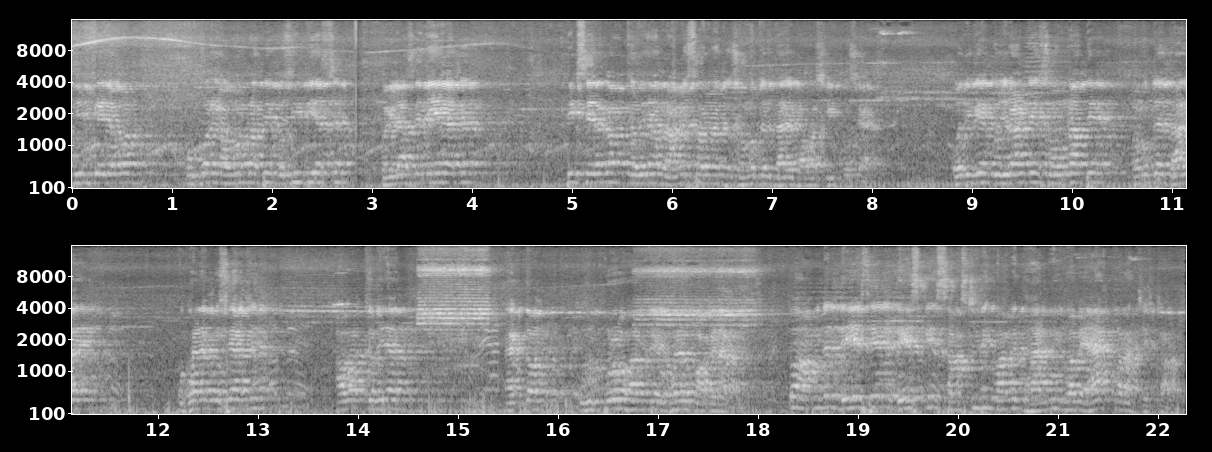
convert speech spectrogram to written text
শিবকে যেমন উপরে অমরনাথে বসিয়ে দিয়েছেন, কৈলাসে নিয়ে গেছেন ঠিক সেরকম চলে যান রামেশ্বরমে সমুদ্রের ধারে বাবা শিব বসে আছে। ওদিকে গুজরাটে সোমনাথে সমুদ্রের ধারে ওখানে বসে আছেন আবার চলে যান একদম পূর্ব ভারতে ওখানেও পাবে না তো আমাদের দেশে দেশকে সাংস্কৃতিকভাবে, ধার্মিকভাবে এক করার চেষ্টা হয়।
